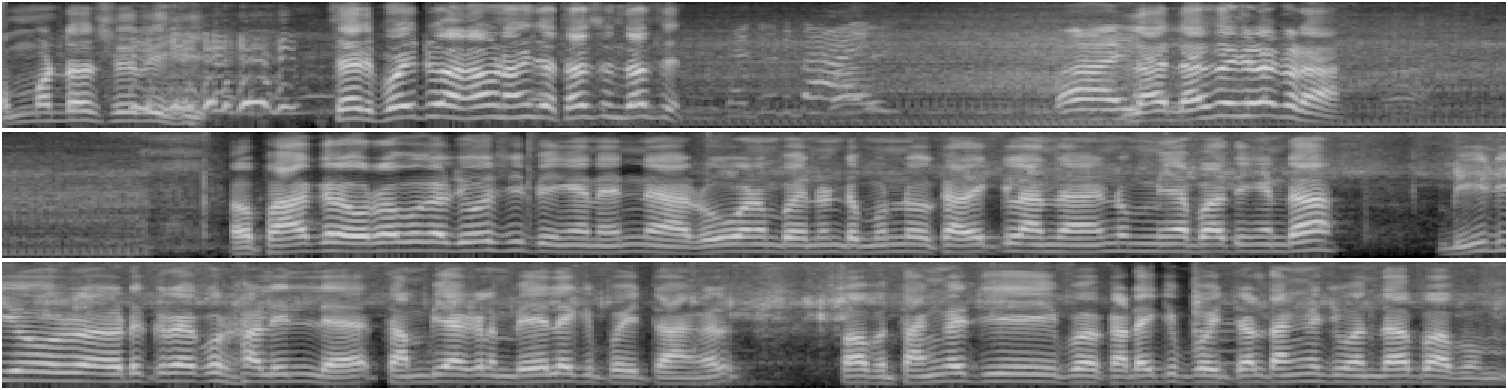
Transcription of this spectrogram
அம்மாட்டா சரி. சரி போயிட்டு வாங்க அங்கே தசன் தசன் பாய் லசன் கிடக்கூடா பார்க்குற உறவுகள் யோசிப்பீங்க என்ன ரூபா நம்ம ரெண்டு முன்னு கதைக்கலாம் தான் உண்மையாக பார்த்தீங்கன்னா வீடியோ எடுக்கிற ஒரு ஆள் இல்லை தம்பியாக்களும் வேலைக்கு போயிட்டாங்க பாப்போம் தங்கச்சி இப்போ கடைக்கு போயிட்டால் தங்கச்சி வந்தால் பார்ப்போம்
